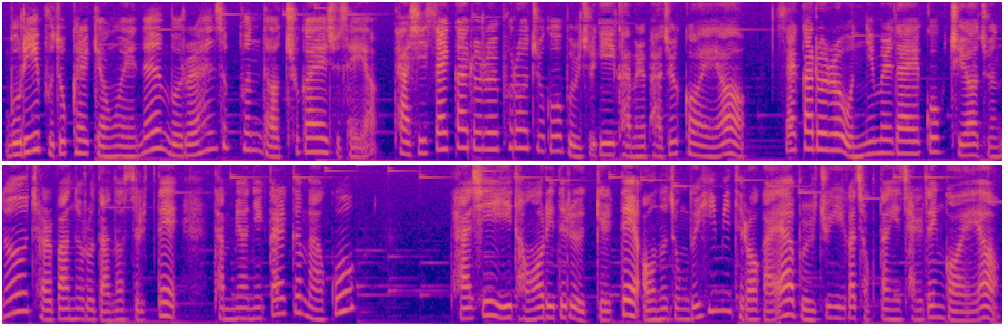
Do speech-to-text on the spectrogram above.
물이 부족할 경우에는 물을 한 스푼 더 추가해주세요. 다시 쌀가루를 풀어주고 물주기 감을 봐줄 거예요. 쌀가루를 온 힘을 다해 꼭 쥐어준 후 절반으로 나눴을 때 단면이 깔끔하고 다시 이 덩어리들을 으깰 때 어느 정도 힘이 들어가야 물주기가 적당히 잘 된 거예요.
